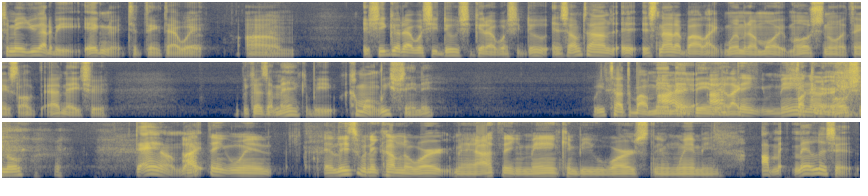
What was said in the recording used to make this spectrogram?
to me, you got to be ignorant to think that way. Um, if she good at what she do, she good at what she do. And sometimes it, it's not about like women are more emotional and things like that nature. Because a man could be. Come on, we've seen it. We talked about men I- that being I like fucking are- emotional. Damn, I think when, at least when it come to work, man, I think men can be worse than women. I mean, man, listen.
